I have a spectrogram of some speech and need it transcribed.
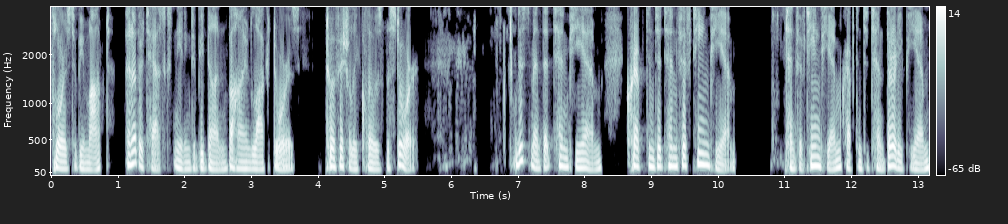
floors to be mopped, and other tasks needing to be done behind locked doors to officially close the store. This meant that 10 p.m. crept into 10:15 p.m. 10:15 p.m. crept into 10:30 p.m.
